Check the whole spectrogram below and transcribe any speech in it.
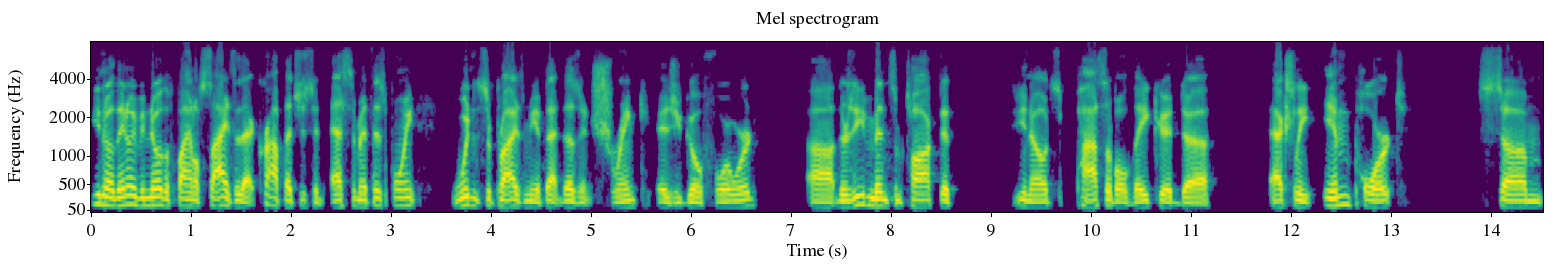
you know they don't even know the final size of that crop. That's just an estimate at this point. Wouldn't surprise me if that doesn't shrink as you go forward. Uh, there's even been some talk that you know it's possible they could uh, actually import some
